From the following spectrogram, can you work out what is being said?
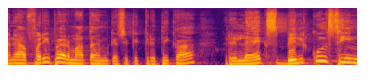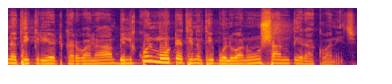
અને આ ફરી પર માતા એમ કહે છે કે, કૃતિકા રિલેક્સ બિલકુલ સીન નથી ક્રિએટ કરવાના. બિલકુલ મોટેથી નથી બોલવાનું. શાંતિ રાખવાની છે.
